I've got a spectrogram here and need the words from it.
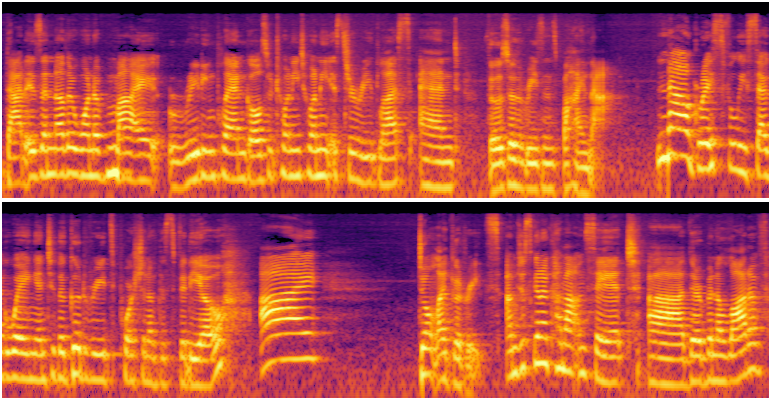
that is another one of my reading plan goals for 2020 is to read less and those are the reasons behind that. Now gracefully segueing into the Goodreads portion of this video, I don't like Goodreads. I'm just gonna come out and say it. Uh, there have been a lot of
